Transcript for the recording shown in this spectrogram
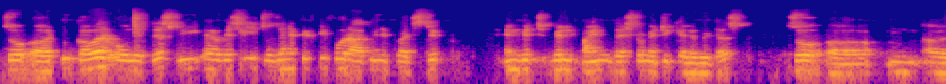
So uh, to cover all of this, we have basically chosen a 54 arc minute wide strip in which we'll find the astrometric calibrators. So uh, mm, uh,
